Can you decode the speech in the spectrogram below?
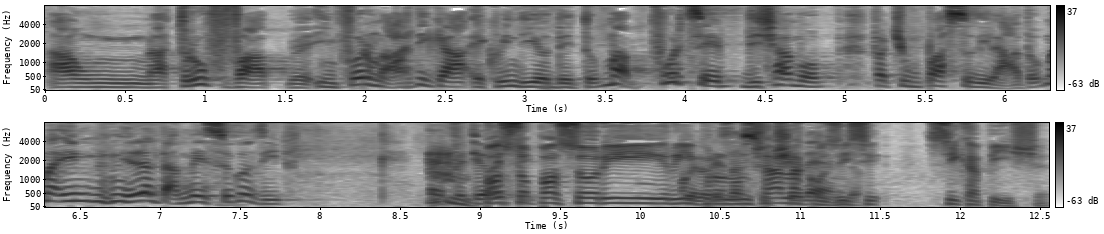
a una truffa eh, informatica e quindi io ho detto ma forse diciamo faccio un passo di lato, ma in, in realtà messo così posso, posso ri, ripronunciarla così si, si capisce.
